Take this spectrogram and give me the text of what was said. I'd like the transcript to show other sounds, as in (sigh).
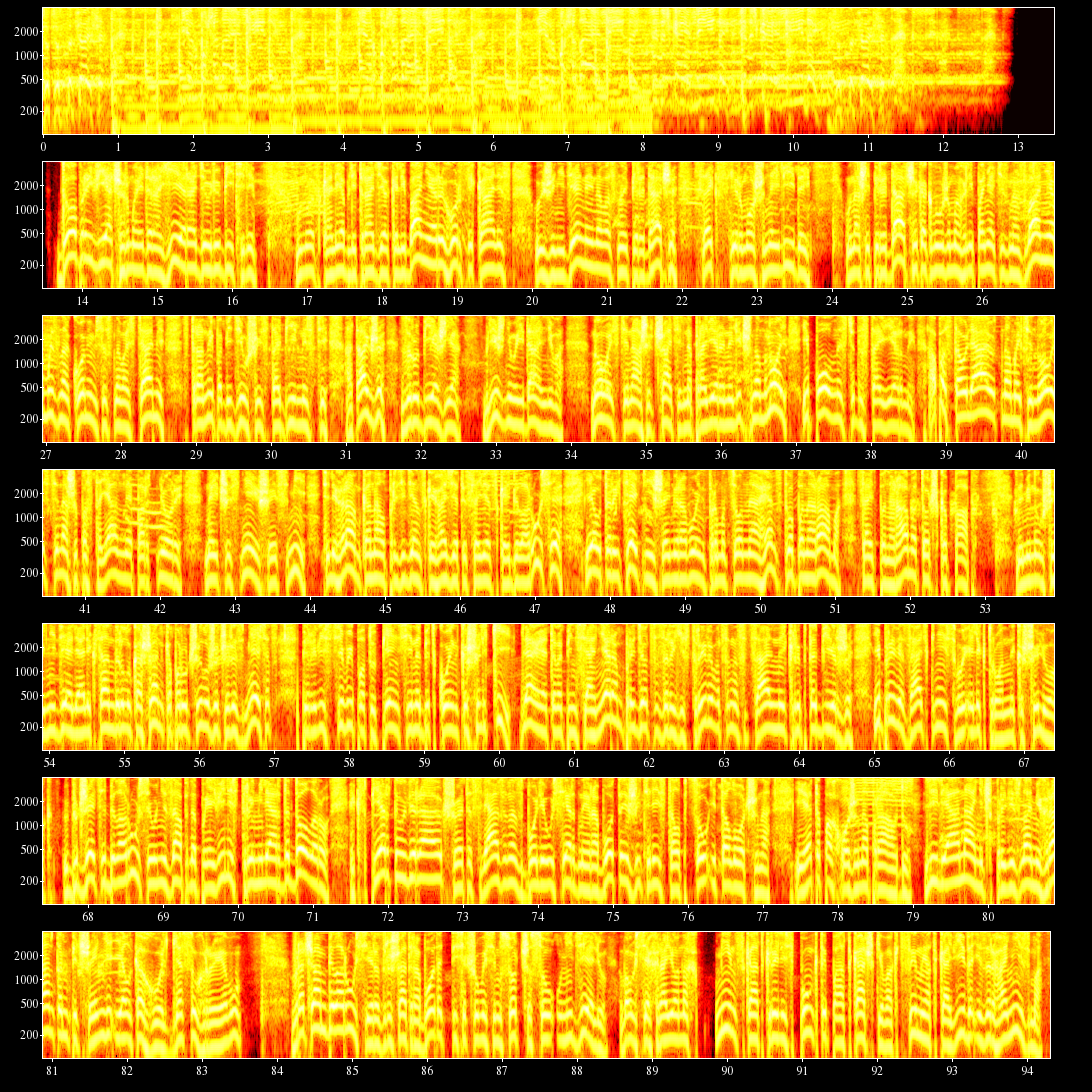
Жесточайший секс Сир машина элитой секс Сир машина элитой секс Сир машина элитой Лидочка элитой, лидочка элитой Жесточайший Секс Добрый вечер, мои дорогие радиолюбители! Вновь колеблет радиоколебания Рыгор Фекалис у еженедельной новостной передачи «Секс с Ермошиной Лидой». У нашей передачи, как вы уже могли понять из названия, мы знакомимся с новостями страны, победившей стабильности, а также зарубежья, ближнего и дальнего. Новости наши тщательно проверены лично мной и полностью достоверны, а поставляют нам эти новости наши постоянные партнеры, наичестнейшие СМИ, телеграм-канал президентской газеты «Советская Белоруссия» и авторитетнейшее мировое информационное агентство «Панорама», сайт panorama.pub. На минувшей неделе Александр Лукашенко поручил уже через месяц перевести выплату пенсии на биткоин-кошельки. Для этого пенсионерам придется зарегистрироваться на социальной криптобирже и привязать к ней свой электронный кошелек. В бюджете Беларуси внезапно появились 3 миллиарда долларов. Эксперты уверяют, что это связано с более усердной работой жителей Столбцов и Толочина. И это похоже на правду. Лилия Ананич привезла мигрантам печенье и алкоголь для Сугреву. Врачам Беларуси разрешат работать 1800 часов у неделю. Во всех районах Минска открылись пункты по откачке вакцины от ковида из организма.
